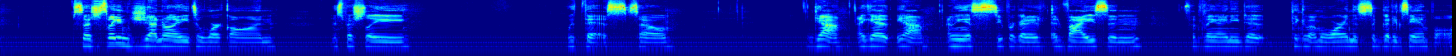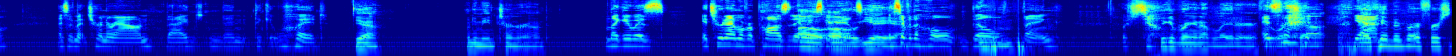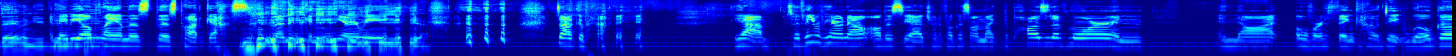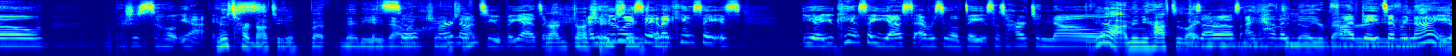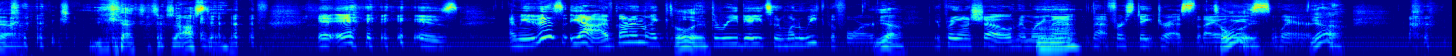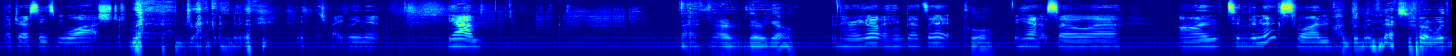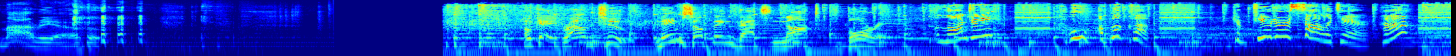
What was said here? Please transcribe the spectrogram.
So it's just like in general, I need to work on, especially with this. So, yeah, I get, yeah. I mean, it's super good advice and something I need to think about more. And this is a good example as something that turnaround that I didn't think it would. yeah. What do you mean turn around? Like it was, it turned out more of a positive Oh, oh, experience. yeah, yeah, Except for the whole bill Mhm. thing, which so. You can bring it up later if it works like- out. yeah. I can't remember our first date when you. And maybe I'll didn't play him this this podcast, and then he can hear me. yeah. talk about it. Yeah. So I think from here on out, I'll just yeah try to focus on like the positive more and and not overthink how the date will go. There's just so yeah. I mean, it's hard not to, but maybe that so would change It's hard not things. to, but yeah, it's like Not- not and who do I things, say? And I can't say it's you know you can't say yes to every single date, so it's hard to know. Yeah, I mean, you have to like. Or else I'd have to a know your five dates every night. Yeah. yeah, it's exhausting. it is. I mean, it is. Yeah, I've gone in like totally. three dates in one week before. Yeah. You're putting on a show, and I'm wearing Mhm. that that first date dress that I Totally. always wear. Yeah. That dress needs to be washed. Dry clean it. Dry to clean it. Yeah, That- there, there we go. there we go. I think that's it. Cool. Yeah. So uh, on to the next one. On to the next one with Mario. Okay, round two. Name something that's not boring. A laundry? Ooh, a book club. Computer solitaire, huh?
